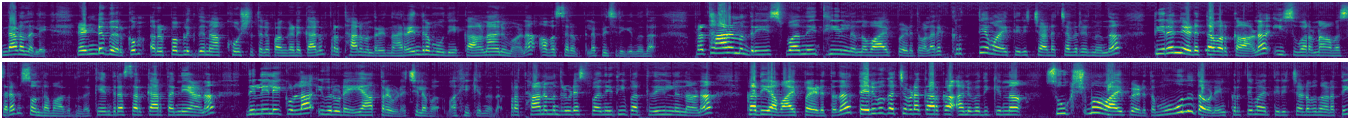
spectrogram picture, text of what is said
എന്താണെന്നല്ലേ? രണ്ടുപേർക്കും റിപ്പബ്ലിക് ദിനാഘോഷത്തിന് പങ്കെടുക്കാനും പ്രധാനമന്ത്രി നരേന്ദ്രമോദിയെ കാണാനുമാണ് അവസരം ലഭിച്ചിരിക്കുന്നത്. പ്രധാനമന്ത്രി സ്വനിധിയിൽ നിന്ന് വായ്പ എടുത്ത് വളരെ കൃത്യമായി തിരിച്ചടച്ചവരിൽ നിന്ന് തിരഞ്ഞെടുത്തവർക്കാണ് ഈ സുവർണാവസരം സ്വന്തമാകുന്നത്. കേന്ദ്ര സർക്കാർ തന്നെയാണ് ദില്ലിയിലേക്കുള്ള ഇവരുടെ യാത്രയുടെ ചിലവ് വഹിക്കുന്നത്. പ്രധാനമന്ത്രിയുടെ സ്വനിധി പദ്ധതിയിൽ നിന്നാണ് കതിയ വായ്പ എടുത്തത്. തെരുവ് കച്ചവടക്കാർക്ക് അനുവദിക്കുന്ന സൂക്ഷ്മ വായ്പ എടുത്ത് മൂന്ന് തവണയും കൃത്യമായി തിരിച്ചടവ് നടത്തി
